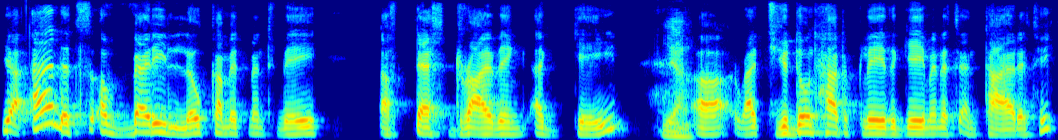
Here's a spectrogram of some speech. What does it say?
Yeah, and it's a very low commitment way of test driving a game. Yeah. Uh, right. You don't have to play the game in its entirety.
